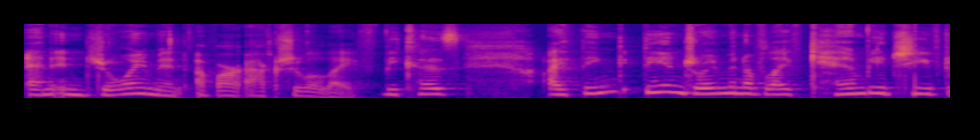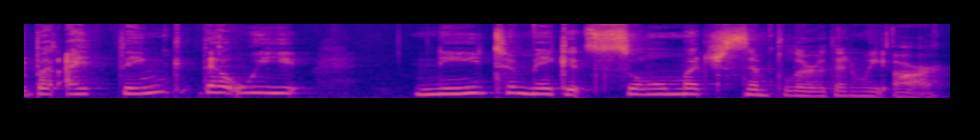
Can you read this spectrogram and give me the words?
and enjoyment of our actual life. Because I think the enjoyment of life can be achieved, but I think that we need to make it so much simpler than we are.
